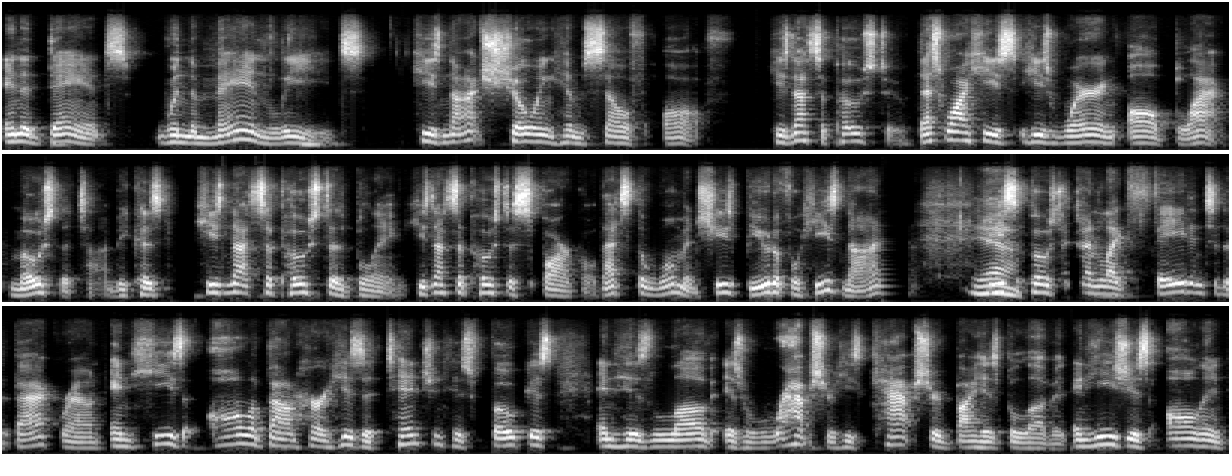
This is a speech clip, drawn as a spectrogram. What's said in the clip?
In a dance, when the man leads, he's not showing himself off. He's not supposed to. That's why he's he's wearing all black most of the time because he's not supposed to bling. He's not supposed to sparkle. That's the woman. She's beautiful. He's not. Yeah. He's supposed to kind of like fade into the background and he's all about her. His attention, his focus, and his love is raptured. He's captured by his beloved and he's just all in.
